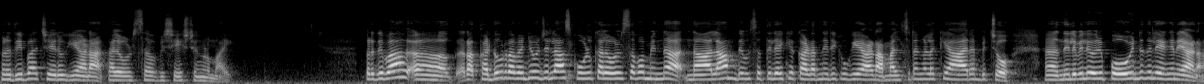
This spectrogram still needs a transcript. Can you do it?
പ്രതിഭ ചേരുകയാണ് കലോത്സവ വിശേഷങ്ങളുമായി. പ്രതിഭ കണ്ണൂർ റവന്യൂ ജില്ലാ സ്കൂൾ കലോത്സവം ഇന്ന് നാലാം ദിവസത്തിലേക്ക് കടന്നിരിക്കുകയാണ്. മത്സരങ്ങളൊക്കെ ആരംഭിച്ചോ? നിലവിലെ ഒരു പോയിന്റ് നില എങ്ങനെയാണ്?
